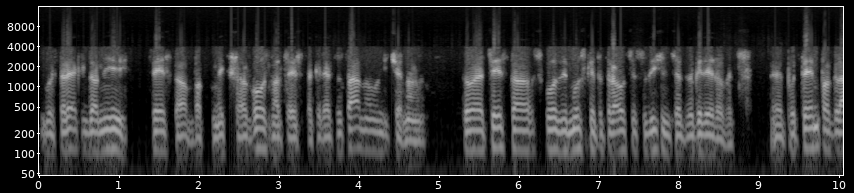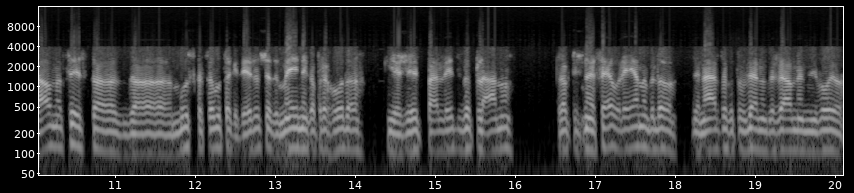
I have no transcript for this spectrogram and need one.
boste rekli, da ni cesta, ampak neka gozdna cesta, ker je totalno uničena. To je cesta skozi Muske Petrovce, sodišnice do Gederovec. E, Potem pa glavna cesta za Muska sobota Gederovce, do mejnega prehoda, ki je že par let v planu. Praktično je vse urejeno, bilo denar zagotovljen na državnem nivoju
